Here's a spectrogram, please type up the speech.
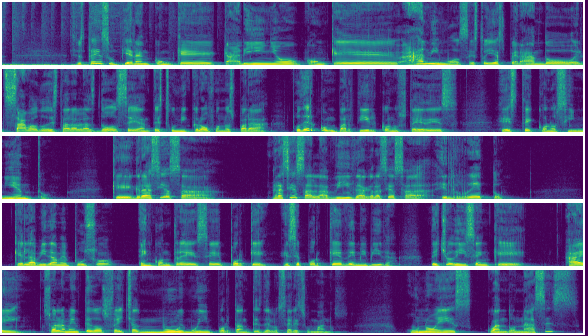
Si ustedes supieran con qué cariño, con qué ánimos estoy esperando el sábado de estar a las 12 ante estos micrófonos para poder compartir con ustedes este conocimiento que gracias a gracias a la vida, gracias a el reto que la vida me puso, encontré ese porqué, ese porqué de mi vida. De hecho dicen que hay solamente dos fechas muy, muy importantes de los seres humanos. Uno es cuando naces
